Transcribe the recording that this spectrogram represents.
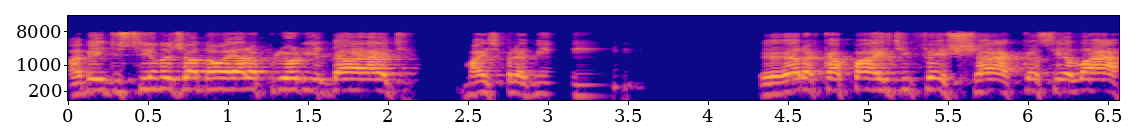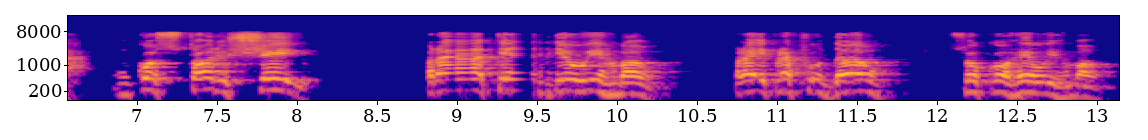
A medicina já não era prioridade mais para mim. Eu era capaz de fechar, cancelar um consultório cheio para atender o irmão, para ir para fundão, socorrer o irmão.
